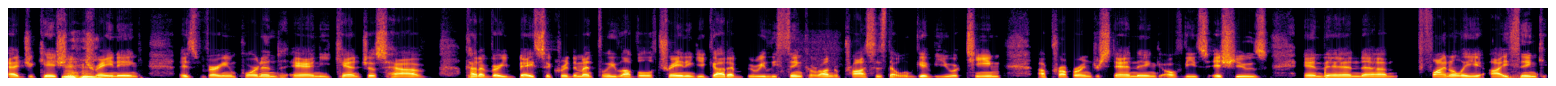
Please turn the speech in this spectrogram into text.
education mm-hmm. training is very important and you can't just have kind of very basic rudimentary level of training you got to really think around the process that will give your team a proper understanding of these issues and then um, finally i think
